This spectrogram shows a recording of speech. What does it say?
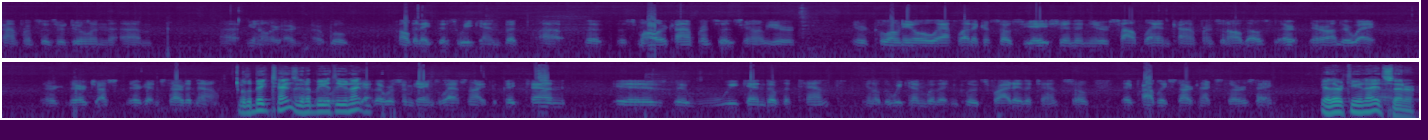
conferences are doing, um, uh, you know, are, are, are, will culminate this weekend. But uh, the the smaller conferences, you know, your your Colonial Athletic Association and your Southland Conference and all those, they're they're underway. They're they're just they're getting started now. well, the Big Ten's going to be at the uh, United. Yeah, there were some games last night. The Big Ten is the weekend of the 10th. You know, the weekend where it includes Friday the 10th. So they probably start next Thursday. Yeah, they're at the United uh, Center.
